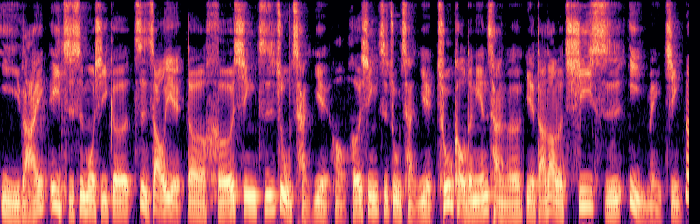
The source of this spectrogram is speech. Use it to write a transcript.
以来一直是墨西哥制造业的核核心支柱产业哈，核心支柱产业出口的年产额也达到了七十亿美金。那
